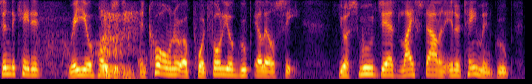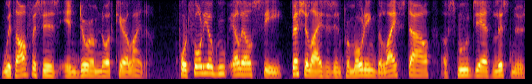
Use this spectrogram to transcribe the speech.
syndicated radio host and co owner of Portfolio Group LLC, your smooth jazz lifestyle and entertainment group with offices in Durham, North Carolina. Portfolio Group LLC specializes in promoting the lifestyle of smooth jazz listeners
